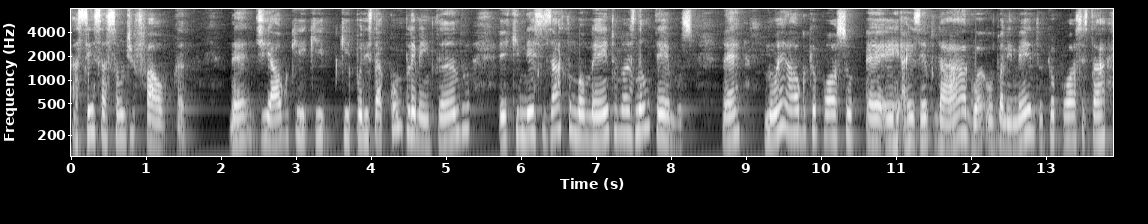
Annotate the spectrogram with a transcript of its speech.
a sensação de falta, né? De algo que, que, que por estar complementando e que nesse exato momento nós não temos, né? Não é algo que eu posso, é, a exemplo da água ou do alimento, que eu possa estar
